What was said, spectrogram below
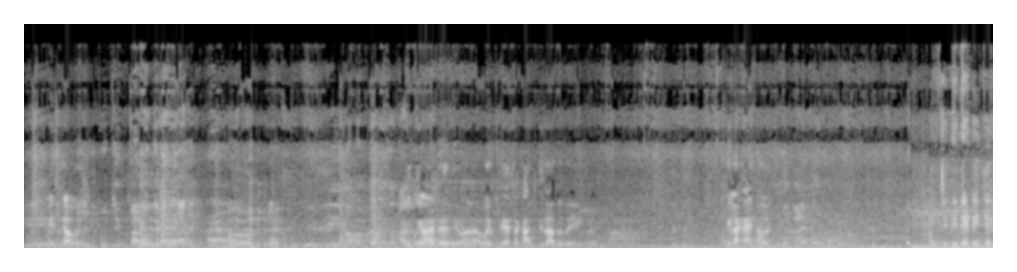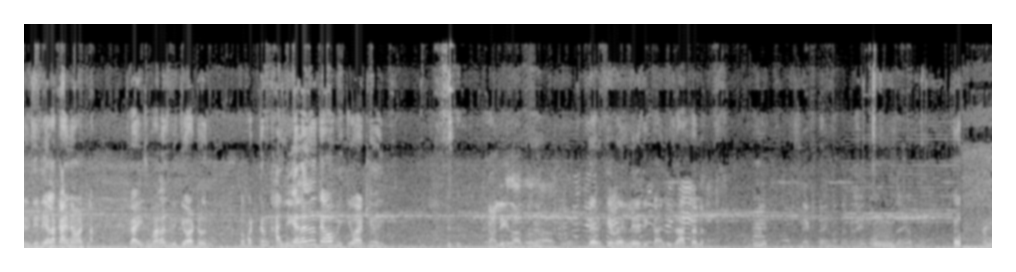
मीच घाबरले. तू जीप काढ होती बाहेर आगे. भीती वाटत होती मला. वरती असं खालती जात होतं एकदम. तिला काय नव्हतं. आमची दिदी डेंजर दिदीला काय नाही वाटला. गाईज मलाच भीती वाटत होती. तो पटकन खाली गेला ना तेव्हा भीती वाटली होती. खाली जातो ना. धडकी भरली होती खाली जाताना? नेक्स्ट टाइम आता काय हो. आणि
